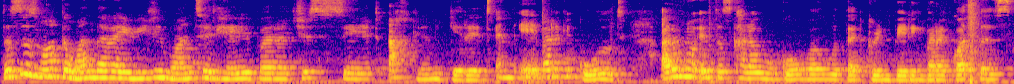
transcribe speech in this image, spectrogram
This is not the one that I really wanted here, but I just said, ah, let me get it. And eh, but I get gold. I don't know if this color will go well with that green bedding, but I got this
